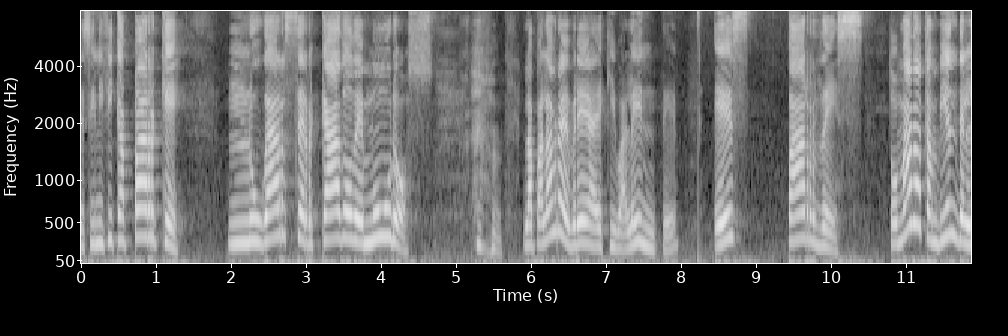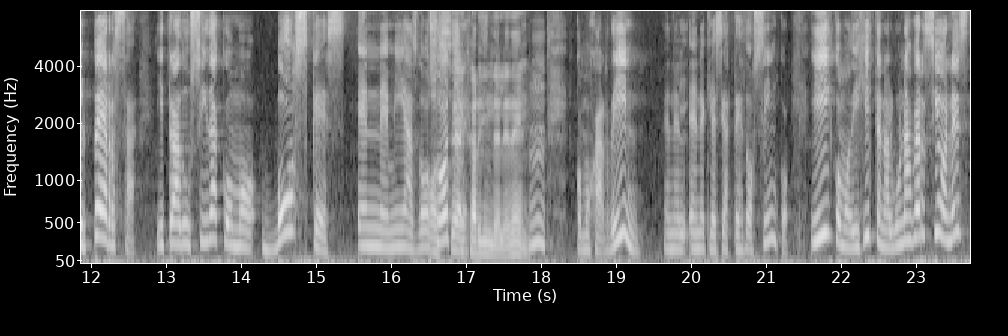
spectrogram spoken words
que significa parque, lugar cercado de muros. La palabra hebrea equivalente es pardes, tomada también del persa y traducida como bosques en Nehemías 2.8. O sea, el jardín del Edén. Mm, como jardín en, el, en Eclesiastés 2.5. Y como dijiste en algunas versiones,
